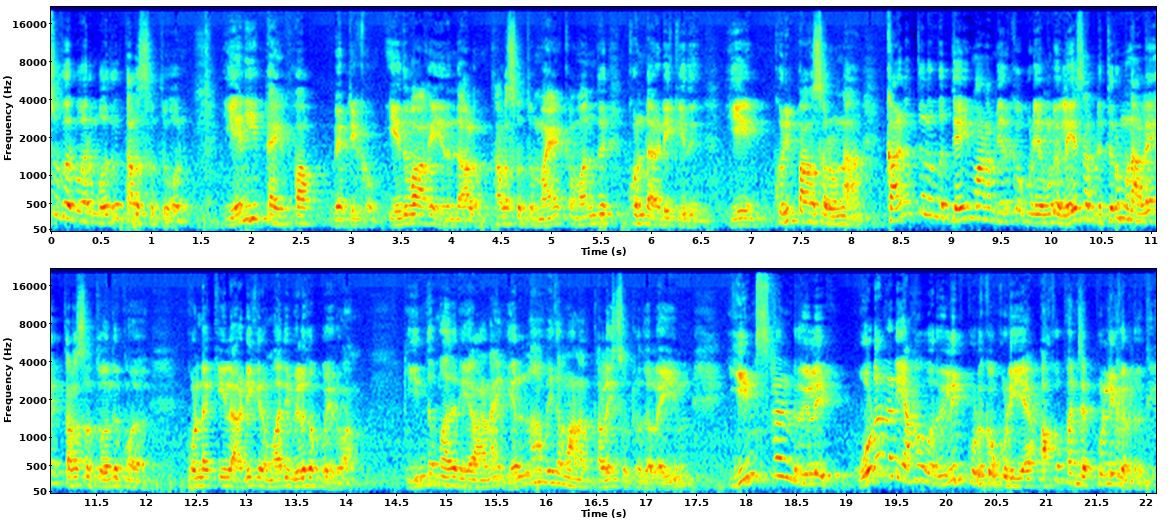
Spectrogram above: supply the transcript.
சுகர் வரும்போதும் தலை சுத்து வரும். எனி டைப் ஆஃப் வெட்டிகோ எதுவாக இருந்தாலும் தலை சுத்து மயக்கம் வந்து கொண்டு அடிக்குது. ஏன்? குறிப்பாக சொல்லணும்னா கழுத்தெலும்பு தேய்மானம் இருக்கக்கூடியவங்களுக்கு லேசாக அப்படி திரும்பினாலே தலை சுத்து வந்து கொண்ட கீழே அடிக்கிற மாதிரி விழுக போயிடுவாங்க. இந்த மாதிரியான எல்லா விதமான தலை சுற்றுதலையும் இன்ஸ்டன்ட் ரிலீஃப் உடனடியாக ஒரு ரிலீஃப் கொடுக்கக்கூடிய அக்குபஞ்சர் புள்ளிகள் இருக்கு.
